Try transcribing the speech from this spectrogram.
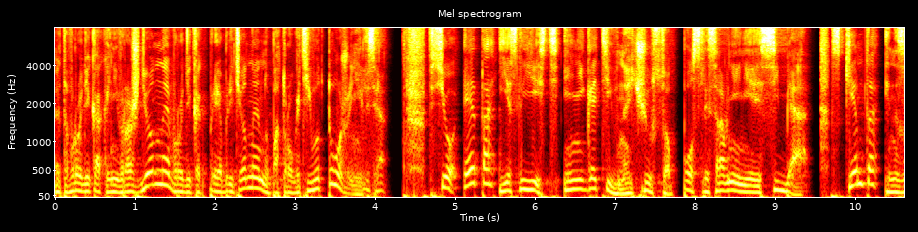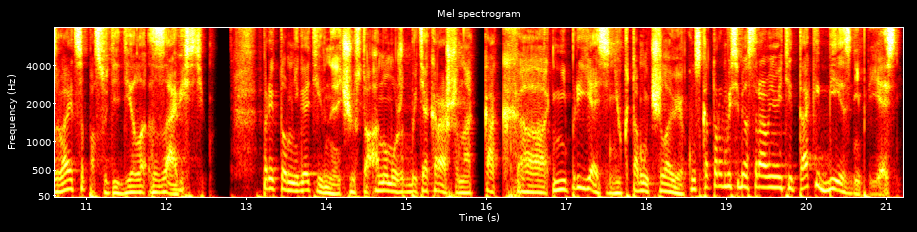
Это вроде как и не врожденное, вроде как приобретенное, но потрогать его тоже нельзя. Все это, если есть и негативное чувство после сравнения себя с кем-то, и называется, по сути дела, завистью. Притом негативное чувство, оно может быть окрашено как э, неприязнью к тому человеку, с которым вы себя сравниваете, так и без неприязни.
